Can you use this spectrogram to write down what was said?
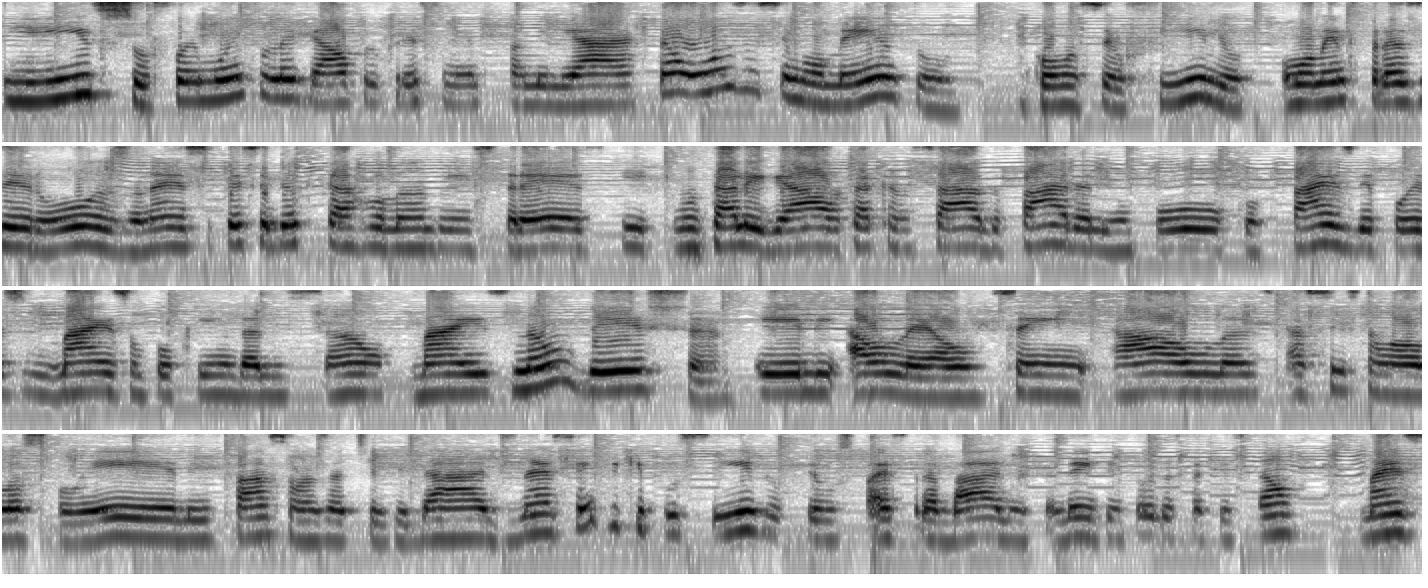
E isso foi muito legal para o crescimento familiar. Então, use esse momento com o seu filho, um momento prazeroso, né? Se percebeu que está rolando um estresse, que não está legal, está cansado, para ali um pouco, faz depois mais um pouquinho da lição, mas não deixa ele ao léu, sem aulas, assistam aulas com ele, façam as atividades, né? Sempre que possível, porque os pais trabalham também, tem toda essa questão, mas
